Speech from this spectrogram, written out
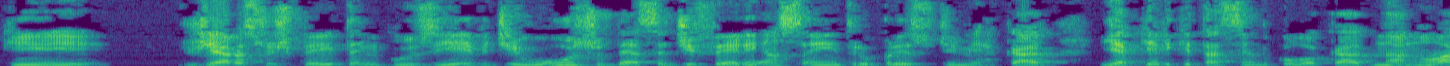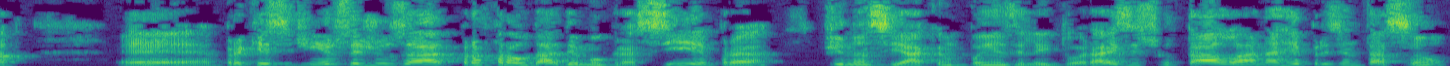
que gera suspeita, inclusive, de uso dessa diferença entre o preço de mercado e aquele que está sendo colocado na nota, é, para que esse dinheiro seja usado para fraudar a democracia, para financiar campanhas eleitorais, isso está lá na representação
